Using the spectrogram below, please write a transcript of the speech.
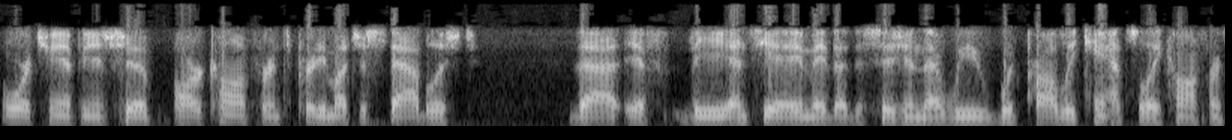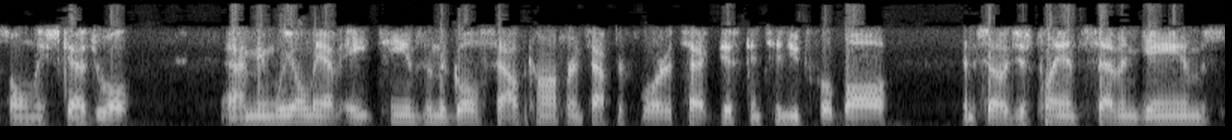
or a championship, our conference pretty much established that if the NCAA made that decision, that we would probably cancel a conference only schedule I mean, we only have eight teams in the Gulf South Conference after Florida Tech discontinued football. And so just playing seven games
